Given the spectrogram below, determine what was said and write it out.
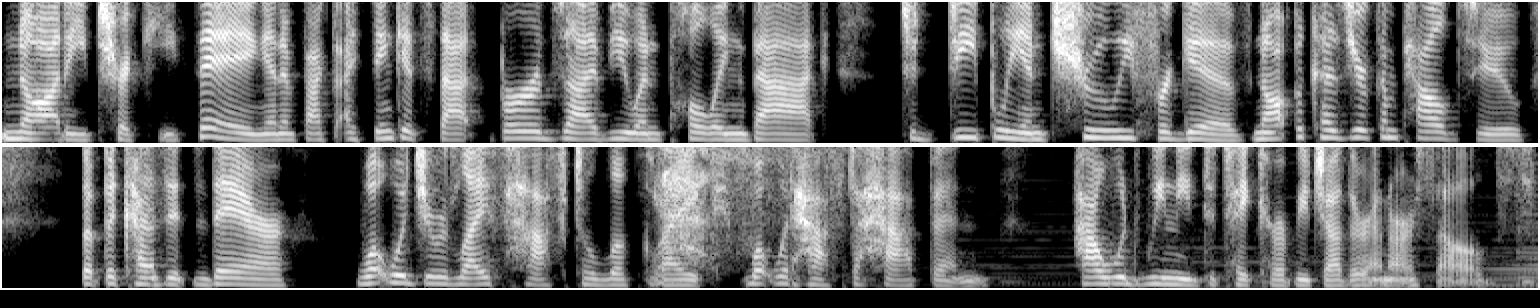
naughty, tricky thing. And in fact, I think it's that bird's eye view and pulling back to deeply and truly forgive, not because you're compelled to, but because it's there. What would your life have to look Yes. like? What would have to happen? How would we need to take care of each other and ourselves?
